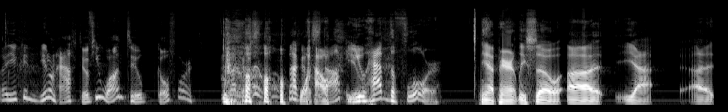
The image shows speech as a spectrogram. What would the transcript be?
Uh, you can. You don't have to. If you want to, go for it. I'm not gonna, Oh, not gonna wow. stop you. You have the floor. Yeah, apparently so. Uh, yeah, uh,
